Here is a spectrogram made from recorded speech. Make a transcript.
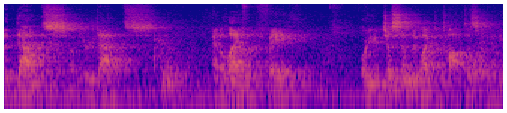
the doubts of your doubts and a life of faith, or you'd just simply like to talk to somebody,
